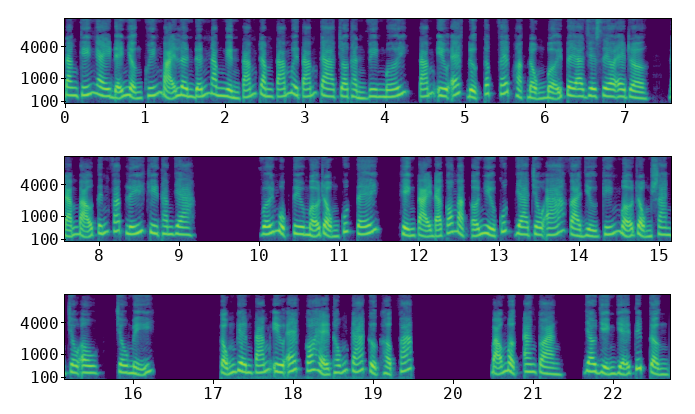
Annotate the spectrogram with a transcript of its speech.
Đăng ký ngay để nhận khuyến mãi lên đến 5.888k cho thành viên mới. 8US được cấp phép hoạt động bởi PAGCOR, đảm bảo tính pháp lý khi tham gia. Với mục tiêu mở rộng quốc tế, hiện tại đã có mặt ở nhiều quốc gia châu Á và dự kiến mở rộng sang châu Âu, châu Mỹ. Cổng game 8US có hệ thống cá cược hợp pháp. Bảo mật an toàn, giao diện dễ tiếp cận,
